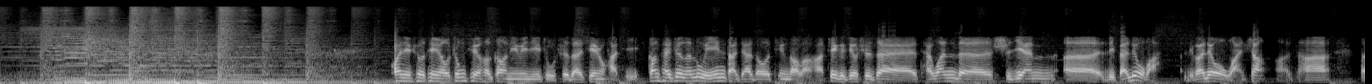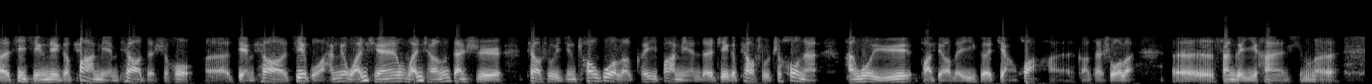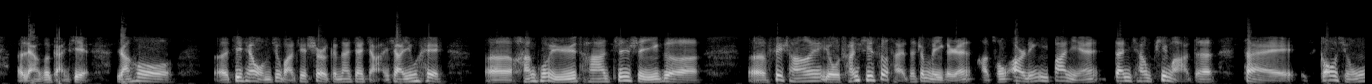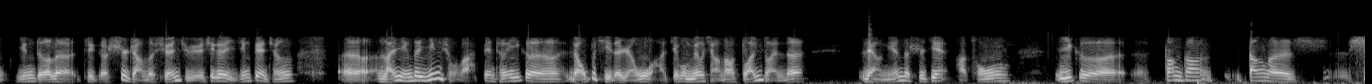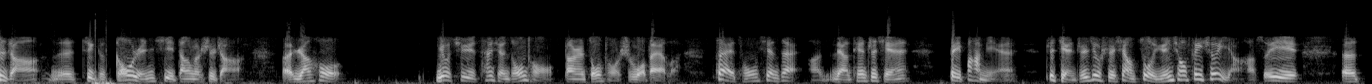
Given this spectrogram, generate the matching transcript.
欢迎收听由钟迅和高宁为你主持的今日话题。刚才这段录音大家都听到了哈，这个就是在台湾的时间呃礼拜六吧，礼拜六晚上啊，他呃进行这个罢免票的时候，呃点票结果还没有完全完成，但是票数已经超过了可以罢免的这个票数之后呢，韩国瑜发表了一个讲话啊，刚才说了呃三个遗憾，什么呃两个感谢，然后呃今天我们就把这事儿跟大家讲一下，因为。呃，韩国瑜他真是一个，呃，非常有传奇色彩的这么一个人啊。从二零一八年单枪匹马的在高雄赢得了这个市长的选举，这个已经变成，呃，蓝营的英雄了，变成一个了不起的人物啊。结果没有想到，短短的两年的时间啊，从一个刚刚当了市市长，呃，这个高人气当了市长，呃，然后又去参选总统，当然总统是落败了。再从现在啊，两天之前被罢免，这简直就是像坐云霄飞车一样哈。所以，呃，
